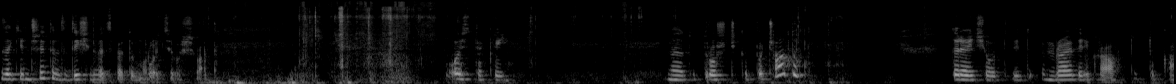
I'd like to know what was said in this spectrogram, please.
закінчити в 2025 році вишивати. Ось такий. У мене тут трошечки початок. До речі, от від Embroidery Craft тут така.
